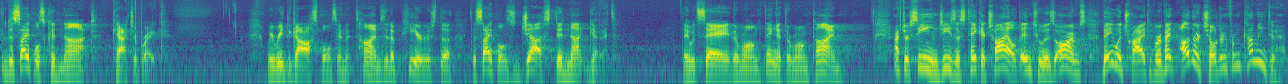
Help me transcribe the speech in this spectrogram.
The disciples could not catch a break. We read the Gospels, and at times it appears the disciples just did not get it. They would say the wrong thing at the wrong time. After seeing Jesus take a child into his arms, they would try to prevent other children from coming to him.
